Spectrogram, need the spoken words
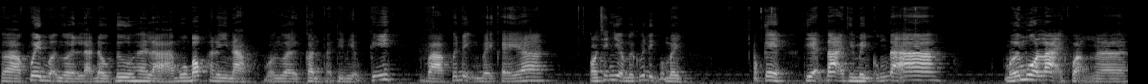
à, quên mọi người là đầu tư hay là mua bóc hay là gì nào. Mọi người cần phải tìm hiểu kỹ và quyết định về cái có trách nhiệm với quyết định của mình. Ok, thì hiện tại thì mình cũng đã mới mua lại khoảng à,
